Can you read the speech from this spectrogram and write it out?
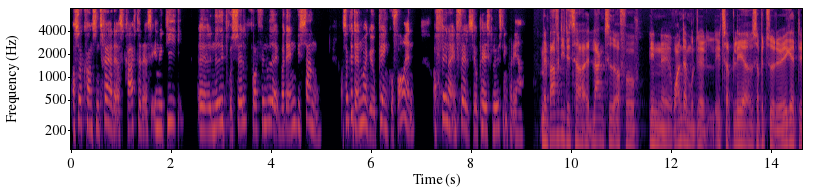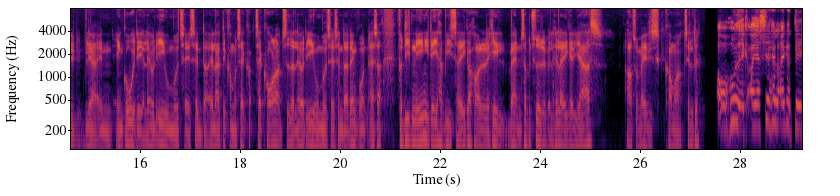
og så koncentrere deres kræfter, deres energi øh, nede i Bruxelles for at finde ud af, hvordan vi sammen, og så kan Danmark jo pænt gå foran og finder en fælles europæisk løsning på det her. Men bare fordi det tager lang tid at få en uh, Rwanda-model etableret, så betyder det jo ikke, at det bliver en, en god idé at lave et EU-modtagecenter, eller at det kommer til at tage kortere tid at lave et EU-modtagecenter af den grund. Altså, fordi den ene idé har vist sig ikke at holde helt vand, så betyder det vel heller ikke, at jeres automatisk kommer til det? Overhovedet ikke, og jeg siger heller ikke, at det,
